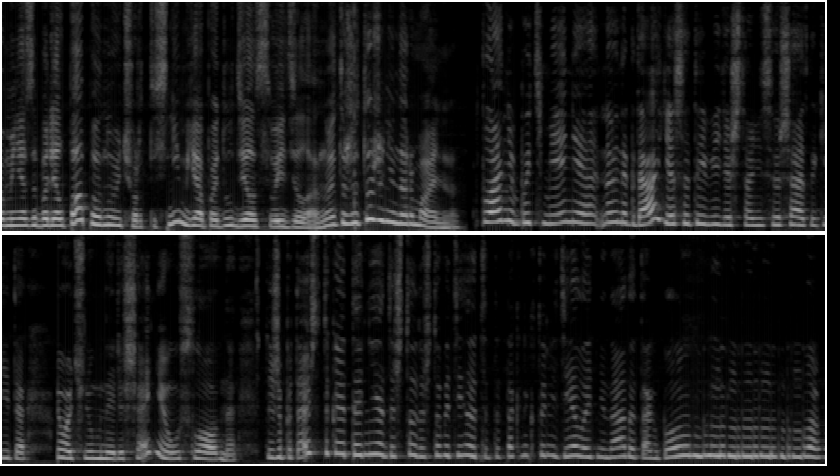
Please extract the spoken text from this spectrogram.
Ой, у меня заболел папа, ну и черт с ним, я пойду делать свои дела. Но это же тоже ненормально. В плане быть менее... Ну, иногда, если ты видишь, что они совершают какие-то не очень умные решения, условно, ты же пытаешься такая, да нет, да что, да что вы делаете, это так никто не делает, не надо так, бла-бла-бла-бла-бла».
